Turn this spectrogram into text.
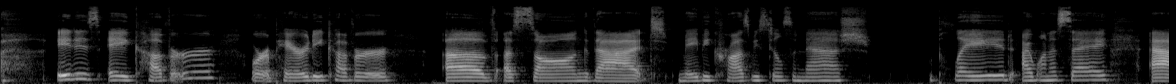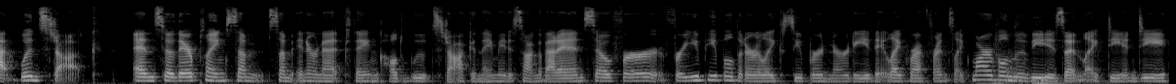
it is a cover or a parody cover of a song that maybe Crosby, Stills and Nash played, I want to say, at Woodstock. And so they're playing some some internet thing called Wootstock and they made a song about it. And so for for you people that are like super nerdy, they like reference like Marvel movies and like D&D and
